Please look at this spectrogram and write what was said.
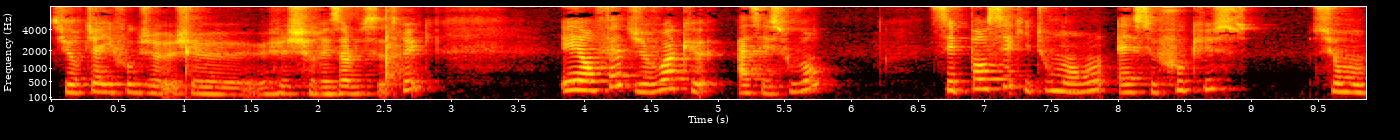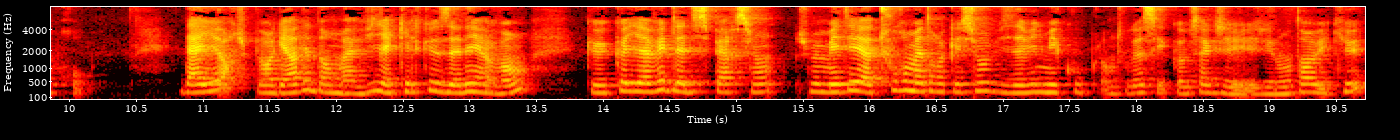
sur tiens, il faut que je résolve ce truc. Et en fait, je vois que assez souvent, ces pensées qui tournent en rond, elles se focus sur mon pro. D'ailleurs, je peux regarder dans ma vie il y a quelques années avant que quand il y avait de la dispersion, je me mettais à tout remettre en question vis-à-vis de mes couples. En tout cas, c'est comme ça que j'ai longtemps vécu.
